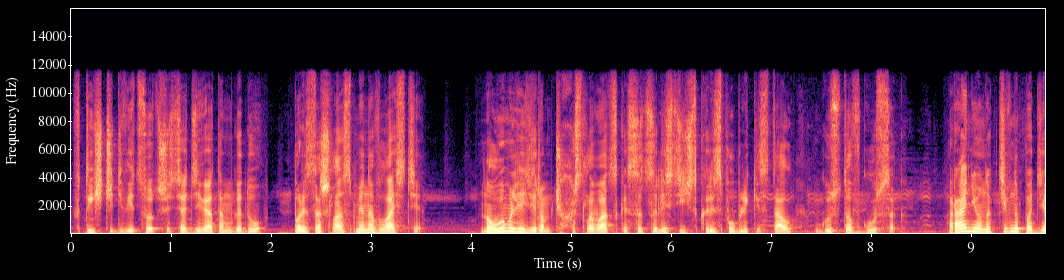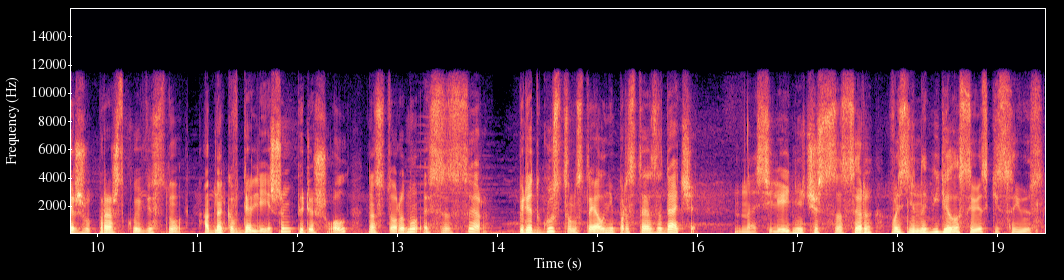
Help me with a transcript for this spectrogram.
в 1969 году, произошла смена власти – Новым лидером Чехословацкой социалистической республики стал Густав Гусак. Ранее он активно поддерживал Пражскую весну, однако в дальнейшем перешел на сторону СССР. Перед Густавом стояла непростая задача. Население ЧССР возненавидело Советский Союз.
